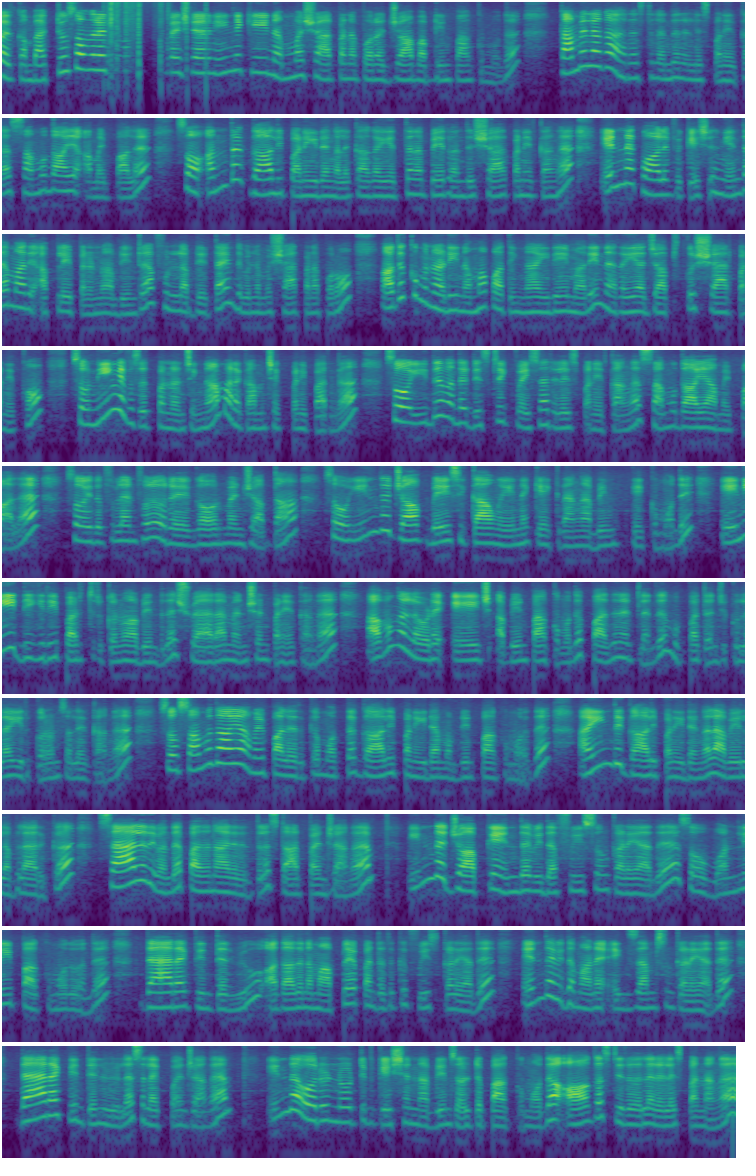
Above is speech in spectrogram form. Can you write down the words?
Welcome back to Soundarya information இன்னைக்கு நம்ம share பண்ண போகிற ஜாப் அப்படின்னு பார்க்கும்போது தமிழக அரசுலேருந்து ரிலீஸ் பண்ணியிருக்க சமுதாய அமைப்பாளர். ஸோ அந்த காலி பணியிடங்களுக்காக எத்தனை பேர் வந்து ஷேர் பண்ணியிருக்காங்க? என்ன குவாலிஃபிகேஷன் எந்த மாதிரி அப்ளை பண்ணணும் அப்படின்ற ஃபுல் அப்டேட் தான் இந்த வீடியோ நம்ம ஷேர் பண்ண போகிறோம் அதுக்கு முன்னாடி நம்ம பார்த்திங்கன்னா இதே மாதிரி நிறைய ஜாப்ஸ்க்கு ஷேர் பண்ணியிருக்கோம். ஸோ நீங்கள் விசிட் பண்ணிச்சிங்கன்னா மறக்காமல் செக் பண்ணி பாருங்கள் ஸோ இது வந்து டிஸ்ட்ரிக்ட் வைஸாக ரிலீஸ் பண்ணியிருக்காங்க சமுதாய அமைப்பாளர். ஸோ இது ஃபுல் அண்ட் ஃபுல் ஒரு கவர்மெண்ட் ஜாப் தான். ஸோ இந்த ஜாப் பேசிக்காக அவங்க என்ன கேட்குறாங்க அப்படின்னு கேட்கும்போது எனி டிகிரி படிச்சிருக்கணும் அப்படின்றத ஷுவராக மென்ஷன் பண்ணியிருக்காங்க. அவங்களோட ஏஜ் அப்படின்னு பார்க்கும்போது பதினெட்டுலேருந்து முப்பத்தஞ்சுக்குள்ளே இருக்கணும்னு சொல்லியிருக்காங்க. ஸோ சமுதாய அமைப்பாளருக்கு மொத்த காலி பணியிடம் அப்படின்னு பார்க்கும்போது ஐந்து காலி பணியிடங்கள் அவைலபிளாக இருக்குது சேலரி வந்து பதினாயிரத்தில் ஸ்டார்ட் பண்ணுறாங்க இந்த ஜாப்க்கு எந்த வித ஃபீஸும் கிடையாது. ஸோ ஒன்லி பார்க்கும்போது வந்து டைரக்ட் இன்டர்வியூ அதாவது நம்ம அப்ளை பண்ணுறதுக்கு ஃபீஸ் கிடையாது. எந்த விதமான எக்ஸாம்ஸும் கிடையாது. டைரக்ட் இன்டர்வியூவில் செலக்ட் பண்ணுறாங்க இந்த ஒரு நோட்டிஃபிகேஷன் அப்படின்னு சொல்லிட்டு பார்க்கும்போது ஆகஸ்ட் இருபதில் ரிலீஸ் பண்ணாங்க.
